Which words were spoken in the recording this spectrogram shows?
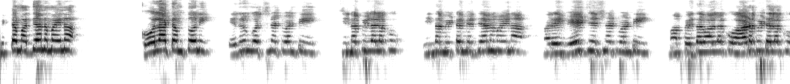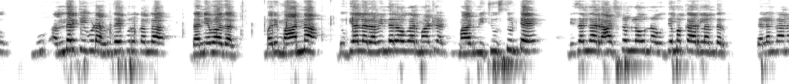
మిట్ట మధ్యాహ్నమైన కోలాటంతోని ఎదురుగొచ్చినటువంటి చిన్న పిల్లలకు ఇంత మిట్ట మధ్యాహ్నమైన మరి వెయిట్ చేసినటువంటి మా పెద్దవాళ్ళకు ఆడబిడ్డలకు అందరికీ కూడా హృదయపూర్వకంగా ధన్యవాదాలు. మరి మా అన్న దుగ్గ్యాల రవీంద్రరావు గారు మాట్లాడు వారిని చూస్తుంటే నిజంగా రాష్ట్రంలో ఉన్న ఉద్యమకారులందరూ తెలంగాణ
